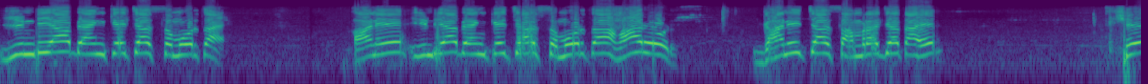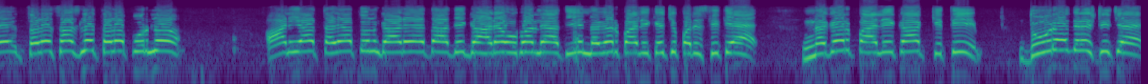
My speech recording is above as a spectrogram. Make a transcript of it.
इंडिया बँकेच्या समोरचा आहे. आणि इंडिया बँकेच्या समोरचा हा रोड घाणीच्या साम्राज्यात आहे. हे तळ साचले तळ पूर्ण. आणि या तळ्यातून गाड्या येतात ही गाड्या उभारल्यात. ही नगरपालिकेची परिस्थिती आहे. नगरपालिका किती दूरदृष्टीची आहे.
